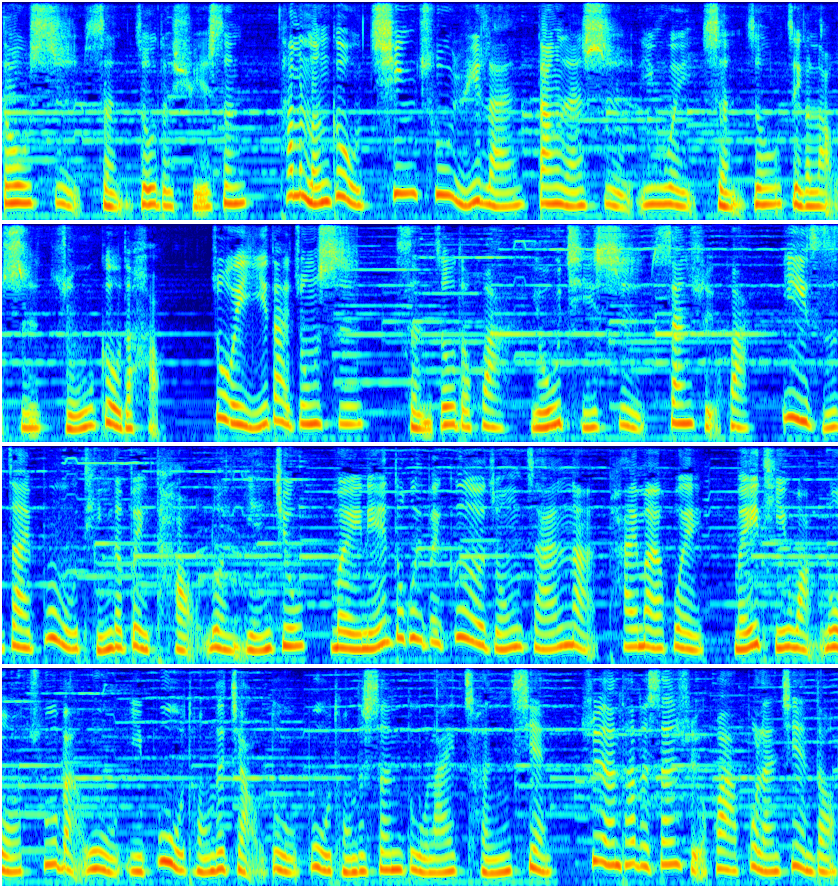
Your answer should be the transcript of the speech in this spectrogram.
都是沈周的学生，他们能够青出于蓝，当然是因为沈周这个老师足够的好。作为一代宗师，沈周的画，尤其是山水画。一直在不停的被讨论研究，每年都会被各种展览、拍卖会、媒体、网络、出版物以不同的角度、不同的深度来呈现。虽然他的山水画不难见到，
